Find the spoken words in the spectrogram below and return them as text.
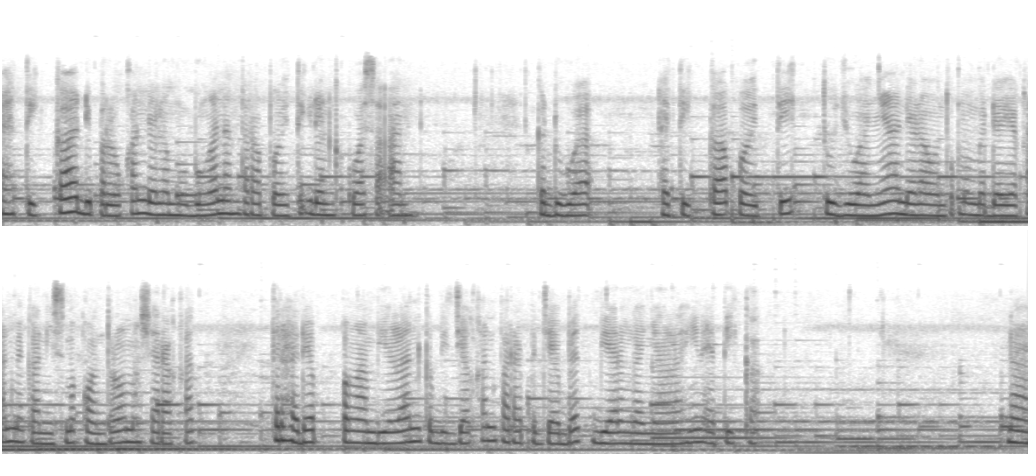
etika diperlukan dalam hubungan antara politik dan kekuasaan. Kedua, Etika politik tujuannya adalah untuk memberdayakan mekanisme kontrol masyarakat terhadap pengambilan kebijakan para pejabat biar nggak nyalahin etika. Nah,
